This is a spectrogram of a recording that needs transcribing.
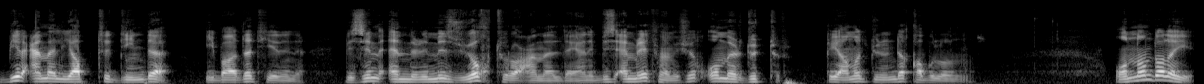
bir amel yaptı dinde, ibadet yerine Bizim emrimiz yoktur o amelde. Yani biz emretmemişiz. O merdüttür. Kıyamet gününde kabul olunmaz. Ondan dolayı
